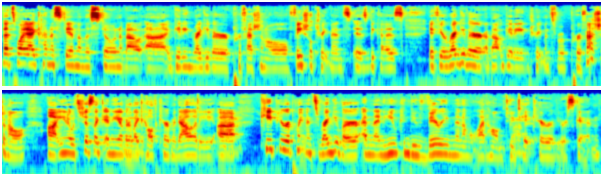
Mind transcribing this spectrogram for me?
that's why I kind of stand on the stone about uh, getting regular professional facial treatments. Is because if you're regular about getting treatments from a professional, uh, you know it's just like any other like healthcare modality. Uh, keep your appointments regular, and then you can do very minimal at home to Got take it. care of your skin.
